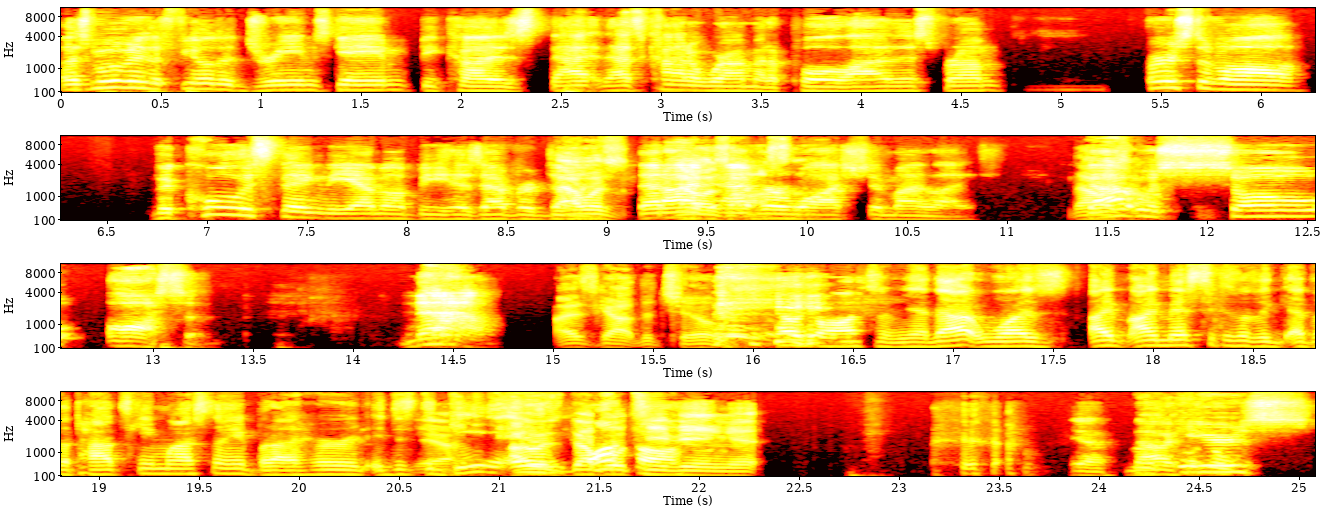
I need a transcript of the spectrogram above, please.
let's move into the Field of Dreams game because that that's kind of where I'm going to pull a lot of this from. First of all, the coolest thing the MLB has ever done that, was- that that I've was ever awesome. watched in my life. That, That, was, was so awesome. Now, I just got the chill. That was awesome. Yeah, that was. I, I missed it because of the at the Pats game last night, but I heard it just Yeah. the game. I it was double walk-off. TVing it. Yeah. Now here's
